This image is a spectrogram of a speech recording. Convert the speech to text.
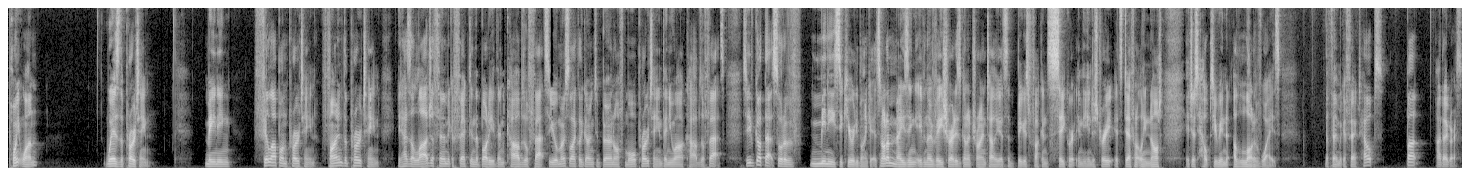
Point one, where's the protein? Meaning, fill up on protein, find the protein. It has a larger thermic effect in the body than carbs or fats, so you're most likely going to burn off more protein than you are carbs or fats. So you've got that sort of mini security blanket. It's not amazing, even though V Shred is going to try and tell you it's the biggest fucking secret in the industry. It's definitely not. It just helps you in a lot of ways. The thermic effect helps, but I digress.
